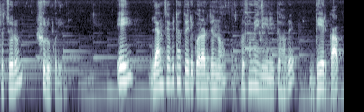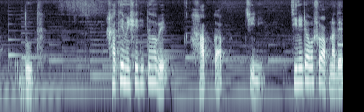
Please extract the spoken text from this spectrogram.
তো চলুন শুরু করি। এই ল্যাংচা পিঠা তৈরি করার জন্য প্রথমেই নিয়ে নিতে হবে দেড় কাপ দুধ। সাথে মিশিয়ে দিতে হবে হাফ কাপ চিনি। চিনিটা অবশ্য আপনাদের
